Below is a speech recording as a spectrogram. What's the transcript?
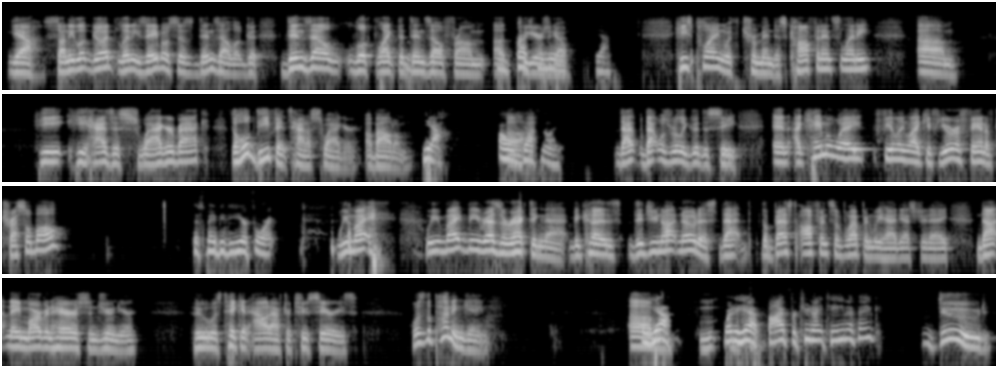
yeah, Sonny looked good. Lenny Zabo says Denzel looked good. Denzel looked like the Denzel from uh, two years year. ago. Yeah. He's playing with tremendous confidence, Lenny. Um, he he has his swagger back. The whole defense had a swagger about him. Yeah. Oh, Uh, definitely. that that was really good to see. And I came away feeling like if you're a fan of Tressel ball, This may be the year for it. we might we might be resurrecting that because did you not notice that the best offensive weapon we had yesterday, not named Marvin Harrison Jr., who was taken out after two series, was the punting game. Oh, Um, yeah. What did he have? Five for 219, I think. dude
